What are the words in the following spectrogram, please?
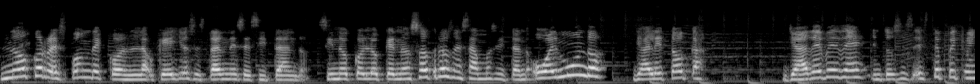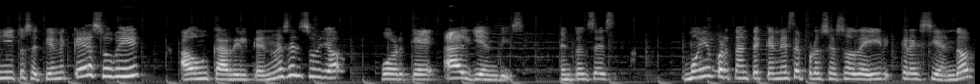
no corresponde con lo que ellos están necesitando, sino con lo que nosotros estamos necesitando. O el mundo, ya le toca, ya debe de. Entonces este pequeñito se tiene que subir a un carril que no es el suyo porque alguien dice. Entonces, muy importante que en ese proceso de ir creciendo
